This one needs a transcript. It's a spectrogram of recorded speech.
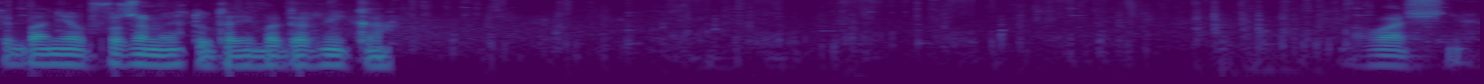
chyba nie otworzymy tutaj bagażnika. No właśnie.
